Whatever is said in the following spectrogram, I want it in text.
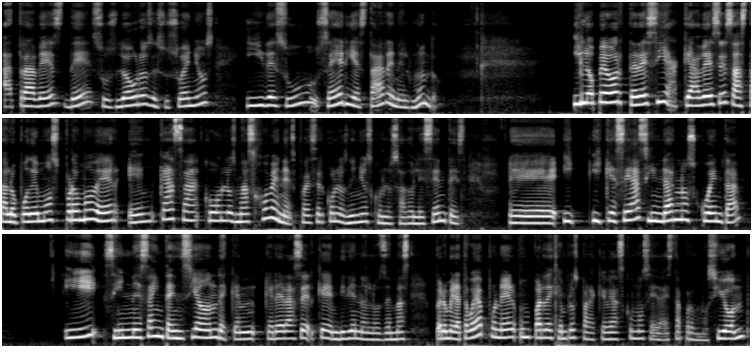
a través de sus logros, de sus sueños y de su ser y estar en el mundo. Y lo peor, te decía, que a veces hasta lo podemos promover en casa con los más jóvenes, puede ser con los niños, con los adolescentes. Eh, y, que sea sin darnos cuenta y sin esa intención de querer hacer que envidien a los demás. Pero mira, te voy a poner un par de ejemplos para que veas cómo se da esta promoción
